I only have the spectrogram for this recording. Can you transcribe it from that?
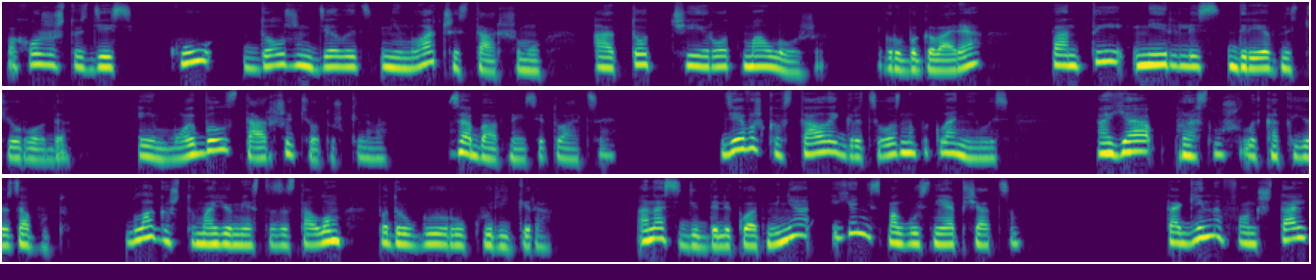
Похоже, что здесь Ку должен делать не младший старшему, а тот, чей род моложе. Грубо говоря, понты мерились древностью рода, и мой был старше тетушкиного. Забавная ситуация. Девушка встала и грациозно поклонилась, а я прослушала, как ее зовут. Благо, что мое место за столом по другую руку Ригера. Она сидит далеко от меня, и я не смогу с ней общаться. Тагина фон Шталь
